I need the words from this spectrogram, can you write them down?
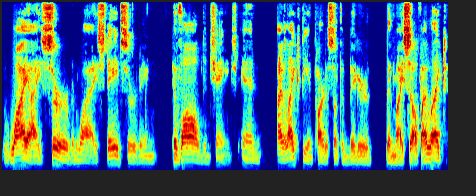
why I serve and why I stayed serving evolved and changed. And I liked being part of something bigger than myself. I liked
